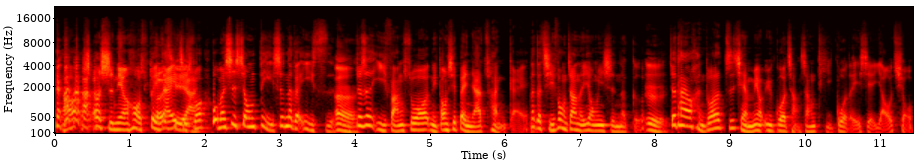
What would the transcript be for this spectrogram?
然后 二十年后对在一起说我们是兄弟，是那个意思。嗯，就是以防说你东西被人家篡改，那个骑缝章的用意是那个。嗯，就他有很多之前没有遇过厂商提过。的一些要求，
